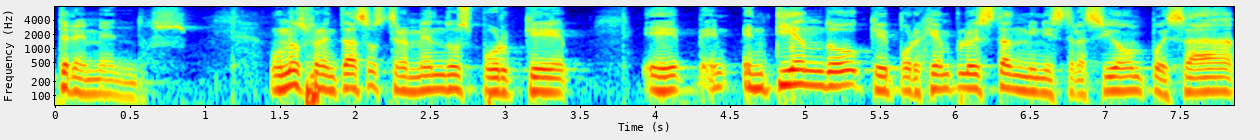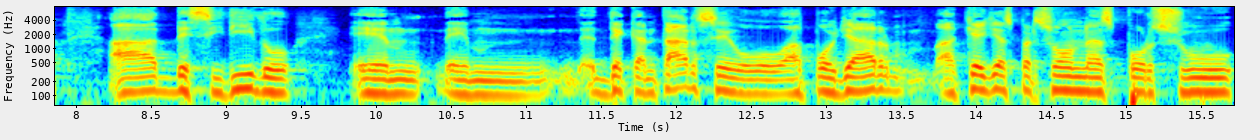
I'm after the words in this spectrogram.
tremendos. Unos frentazos tremendos porque eh, en- entiendo que, por ejemplo, esta administración pues ha, ha decidido em, em, decantarse o apoyar a aquellas personas por su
